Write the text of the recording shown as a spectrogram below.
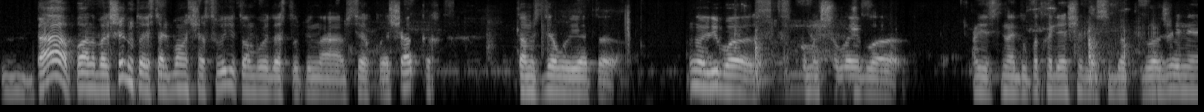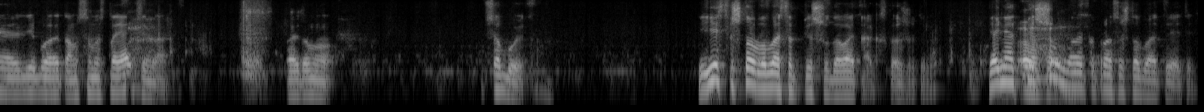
Да, планы большие, ну, то есть альбом сейчас выйдет, он будет доступен на всех площадках. Там сделаю это, ну, либо с с помощью лейбла, если найду подходящее для себя предложение, либо там самостоятельно. Поэтому все будет. И если что, в ЛС отпишу, давай так скажу тебе. Я не отпишу, Ага. но это просто чтобы ответить.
